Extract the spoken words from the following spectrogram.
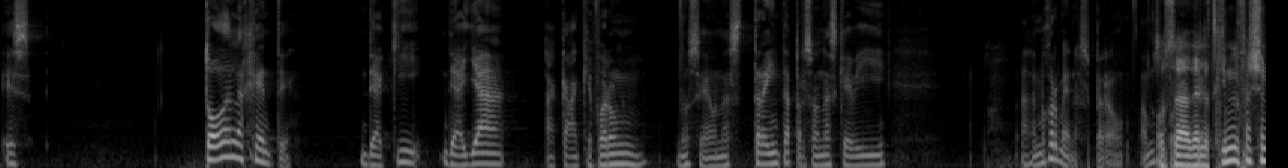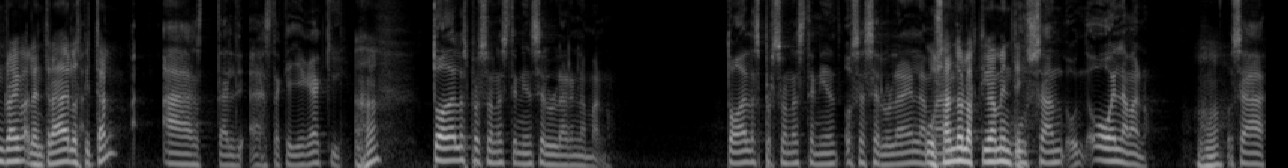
es toda la gente de aquí, de allá, acá, que fueron, no sé, unas 30 personas que vi. A lo mejor menos, pero vamos a O sea, de la esquina del Fashion Drive a la entrada del hospital. hasta, hasta que llegué aquí. Ajá. Todas las personas tenían celular en la mano. Todas las personas tenían, o sea, celular en la Usándolo activamente. mano. Usando, o en la mano. Ajá. O sea,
